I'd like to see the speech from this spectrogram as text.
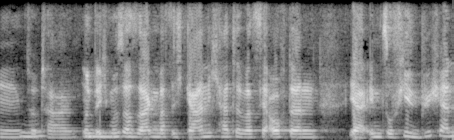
Mhm, total. Und ich muss auch sagen, was ich gar nicht hatte, was ja auch dann ja in so vielen Büchern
